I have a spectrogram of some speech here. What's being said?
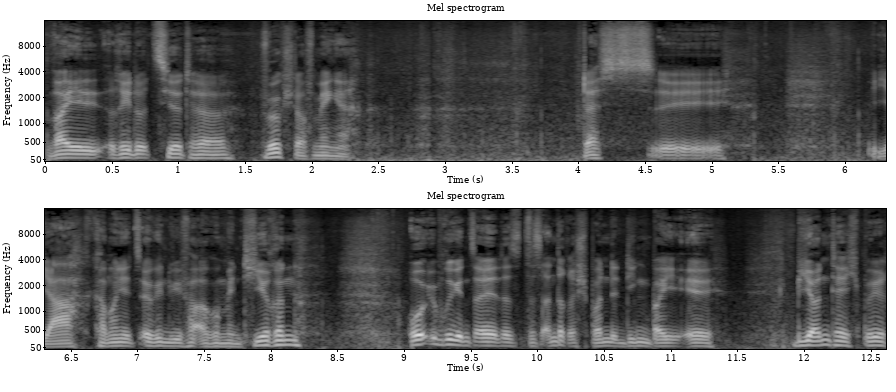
Weil reduzierte Wirkstoffmenge. Das, äh, ja, kann man jetzt irgendwie verargumentieren. Oh, übrigens, äh, das, das andere spannende Ding bei äh, Biontech be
